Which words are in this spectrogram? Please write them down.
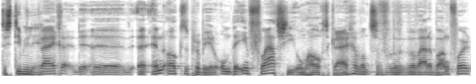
te stimuleren. krijgen. De, eh, eh, en ook te proberen om de inflatie omhoog te krijgen. Want we, we waren bang voor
